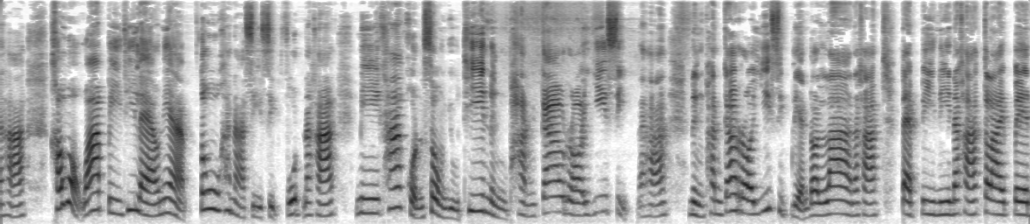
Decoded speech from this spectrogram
นะคะ เขาบอกว่าปีที่แล้วเนี่ยตู้ขนาด 40 ฟุตนะคะ มีค่าขนส่งอยู่ที่ 1,920 นะคะ 1,920 เหรียญดอลลาร์นะคะ แต่ปีนี้นะคะกลายเป็น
